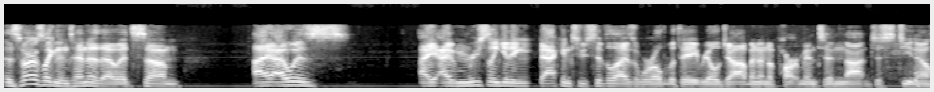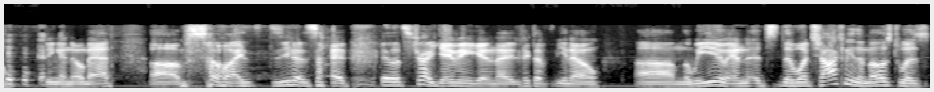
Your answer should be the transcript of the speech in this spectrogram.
as far as like Nintendo though, it's um, I, I was, I, I'm recently getting back into civilized world with a real job and an apartment and not just you know being a nomad. Um, so I you know decided hey, let's try gaming again, and I picked up you know um, the Wii U, and it's the what shocked me the most was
